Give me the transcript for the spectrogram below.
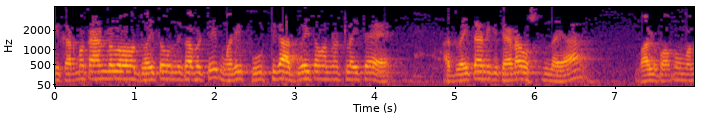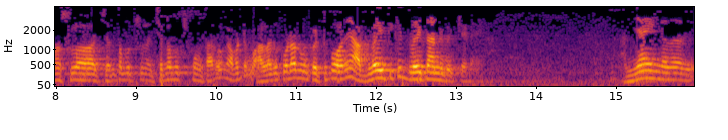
ఈ కర్మకాండలో ద్వైతం ఉంది కాబట్టి మరీ పూర్తిగా అద్వైతం అన్నట్లయితే అద్వైతానికి తేడా వస్తుందయా? వాళ్ళు పాపం మనసులో చింతపుచ్చు చిన్నపుచ్చుకుంటారు కాబట్టి వాళ్ళది కూడా నువ్వు పెట్టుకోని అద్వైతికి ద్వైతాన్ని పెట్టాడు ఆయన. అన్యాయం కదా అది.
